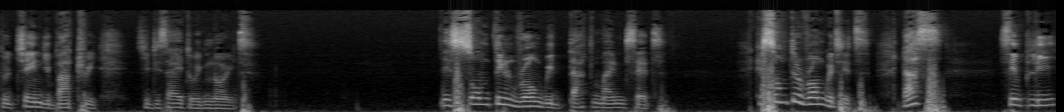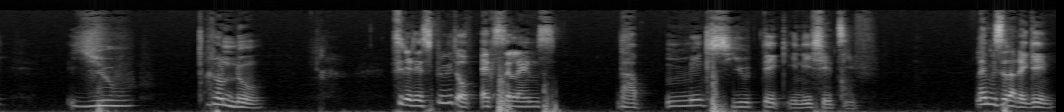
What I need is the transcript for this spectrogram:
to change the battery. You decide to ignore it. There's something wrong with that mindset. There's something wrong with it. That's simply you. I don't know. See, there's a spirit of excellence that makes you take initiative. Let me say that again.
